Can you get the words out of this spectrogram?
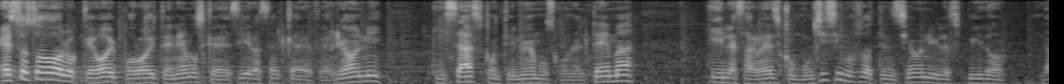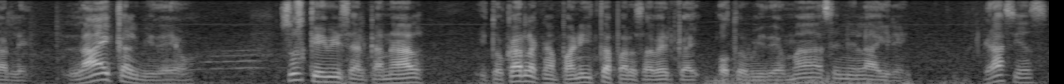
Esto es todo lo que hoy por hoy tenemos que decir acerca de Ferrioni. Quizás continuemos con el tema y les agradezco muchísimo su atención y les pido darle like al video, suscribirse al canal y tocar la campanita para saber que hay otro video más en el aire. Gracias.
